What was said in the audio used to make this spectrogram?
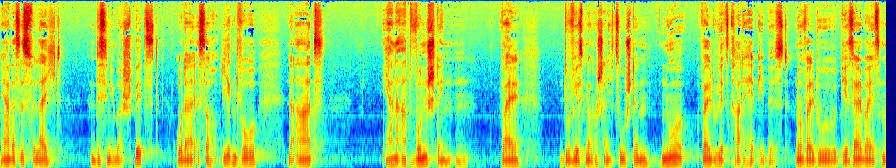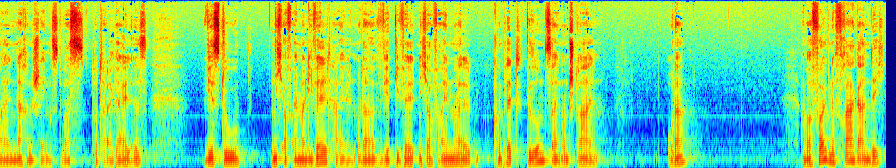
Ja, das ist vielleicht ein bisschen überspitzt oder ist auch irgendwo eine Art, ja, eine Art Wunschdenken, weil du wirst mir wahrscheinlich zustimmen, nur weil du jetzt gerade happy bist, nur weil du dir selber jetzt mal einen Nachen schenkst, was total geil ist, wirst du nicht auf einmal die Welt heilen oder wird die Welt nicht auf einmal komplett gesund sein und strahlen oder? Aber folgende Frage an dich.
